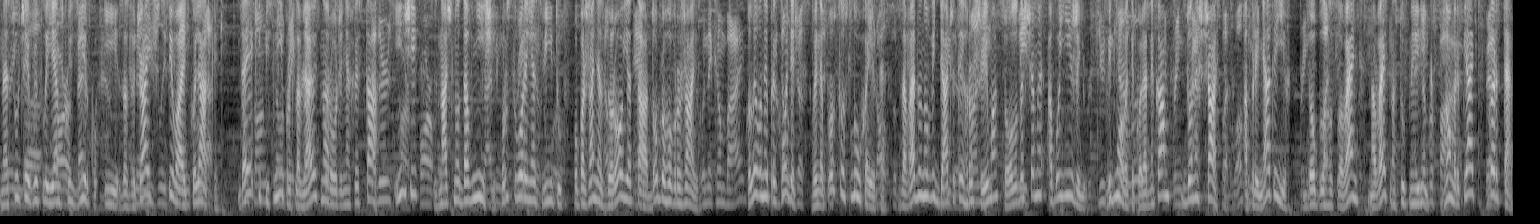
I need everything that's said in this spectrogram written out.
несучи вифлеємську зірку, і зазвичай співають колядки. Деякі пісні прославляють народження Христа, інші значно давніші про створення світу, побажання здоров'я та доброго врожаю. Коли вони приходять, ви не просто слухаєте, заведено віддячити грошима, солодощами або їжею, відмовити колядникам до нещастя, а прийняти їх до благословень на весь наступний рік. Номер 5 – вертеп.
